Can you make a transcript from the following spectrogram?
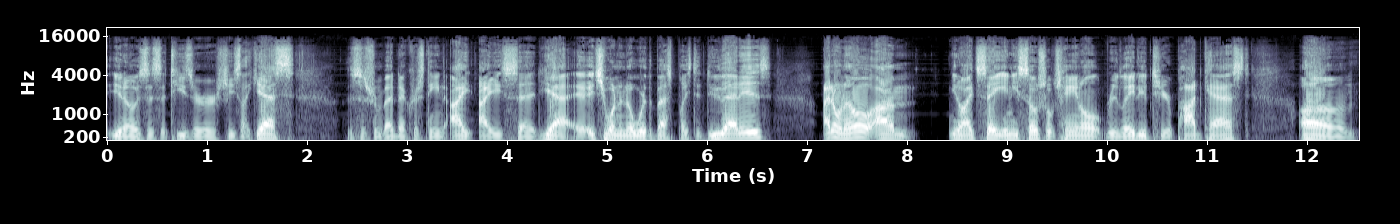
you know, is this a teaser? She's like, yes. This is from Edna Christine. I, I said, yeah. If you want to know where the best place to do that is, I don't know. Um, you know, I'd say any social channel related to your podcast. Um,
